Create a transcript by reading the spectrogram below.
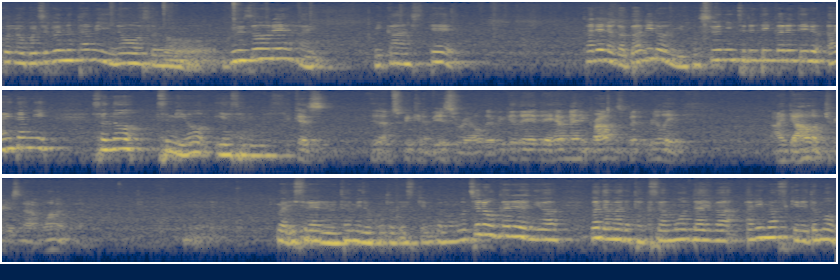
このご自分の民のその偶像礼拝に関して彼らがバビロンに捕囚に連れて行かれている間にその罪を癒されます Because I'm speaking of Israel, they, they, they have many problems, but really, idolatry is not one of them. まあ、イスラエルの民のことですけれどももちろん彼らにはまだまだたくさん問題はありますけれども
